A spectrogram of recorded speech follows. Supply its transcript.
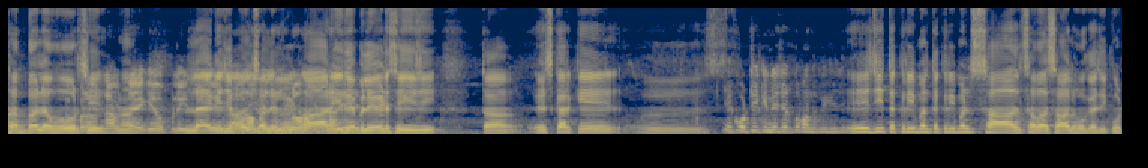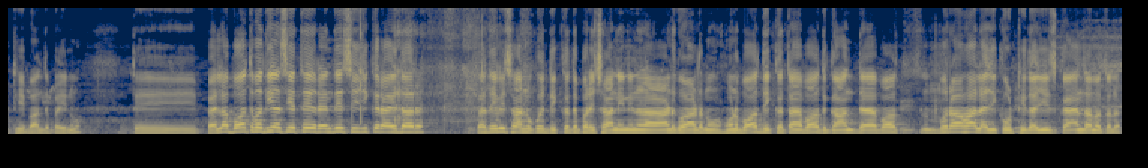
ਸੱਬਲ ਹੋਰ ਸੀ। ਸੱਬਲ ਉਹਨਾਂ ਲੈ ਗਏ ਉਹ ਪੁਲਿਸ ਲੈ ਗਏ ਜੀ। ਪੁਲਿਸ ਵਾਲੇ। ਆਰੀ ਦੇ ਬਲੇਡ ਸੀ ਜੀ। ਤਾਂ ਇਸ ਕਰਕੇ ਇਹ ਕੋਠੀ ਕਿੰਨੇ ਚਿਰ ਤੋਂ ਬੰਦ ਪਈ ਹੈ ਜੀ? ਇਹ ਜੀ ਤਕਰੀਬਨ ਤਕਰੀਬਨ ਸਾਲ ਸਵਾ ਸਾਲ ਹੋ ਗਿਆ ਜੀ ਕੋਠੀ ਬੰਦ ਪਈ ਨੂੰ। ਤੇ ਪਹਿਲਾਂ ਬਹੁਤ ਵਧੀਆ ਸੀ, ਇੱਥੇ ਰਹਿੰਦੇ ਸੀ ਜੀ ਕਿਰਾਏਦਾਰ। ਕਦੇ ਵੀ ਸਾਨੂੰ ਕੋਈ ਦਿੱਕਤ, ਪਰੇਸ਼ਾਨੀ ਨਹੀਂ, ਨਾਲ ਆਂਢ ਗੁਆਂਢ ਨੂੰ ਹੁਣ ਬਹੁਤ ਦਿੱਕਤਾਂ ਬਹੁਤ ਗੰਦ ਹੈ ਬਹੁਤ ਬੁਰਾ ਹਾਲ ਹੈ ਜੀ ਕੋਠੀ ਦਾ ਜੀ ਕਹਿਣ ਦਾ ਮਤਲਬ।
